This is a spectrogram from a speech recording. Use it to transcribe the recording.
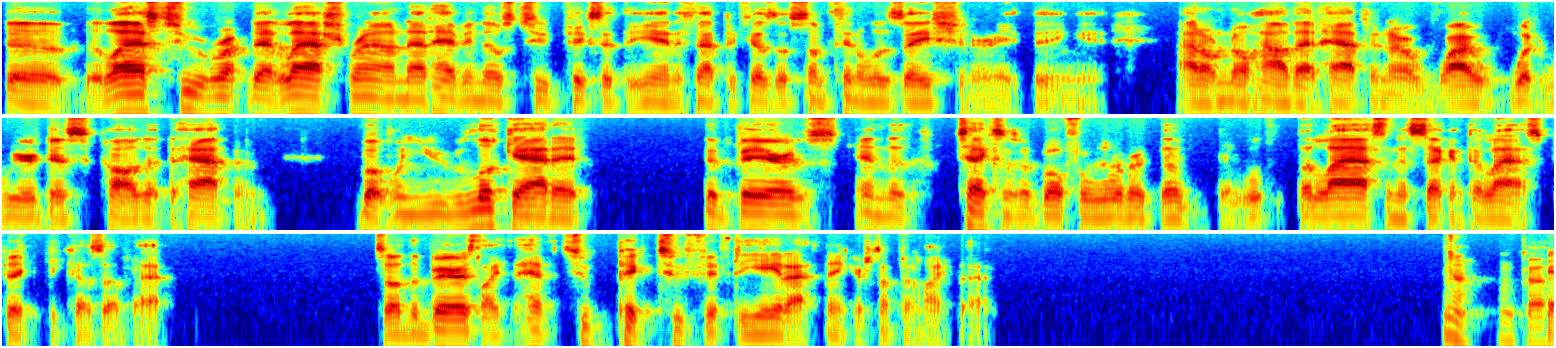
the the last two that last round not having those two picks at the end is not because of some penalization or anything. I don't know how that happened or why what weirdness caused it to happen. But when you look at it, the Bears and the Texans are both awarded the the last and the second to last pick because of that. So the Bears like have to pick 258, I think, or something like that. Yeah. Okay.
